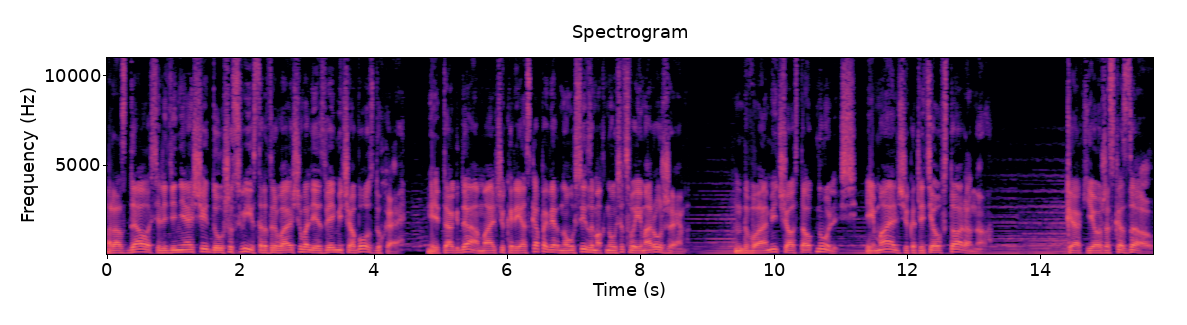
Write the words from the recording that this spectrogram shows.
Раздался леденящий душу свист разрывающего лезвия меча воздуха. И тогда мальчик резко повернулся и замахнулся своим оружием. Два меча столкнулись, и мальчик отлетел в сторону. Как я уже сказал,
